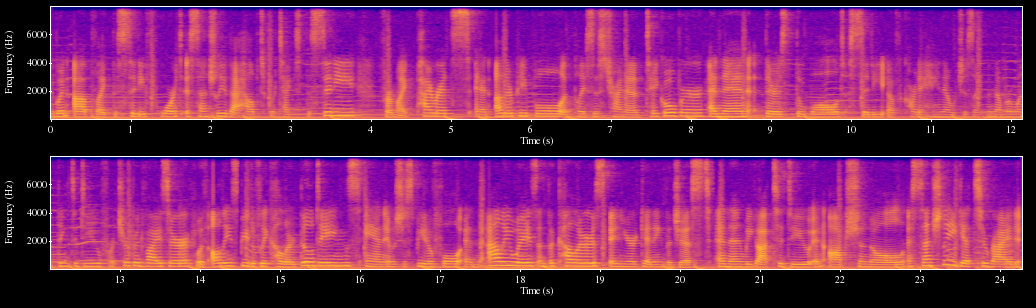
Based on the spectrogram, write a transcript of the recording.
went up like the city fort essentially that helped protect the city from like pirates and other people and places trying to take over. And then there's the walled city of Cartagena, which is like the number one thing to do for TripAdvisor with all these beautifully colored buildings. And it was just beautiful and the alleyways and the colors and you're getting the gist. And then we got to do an optional, essentially you get to ride,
